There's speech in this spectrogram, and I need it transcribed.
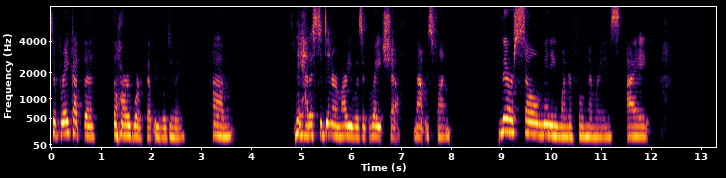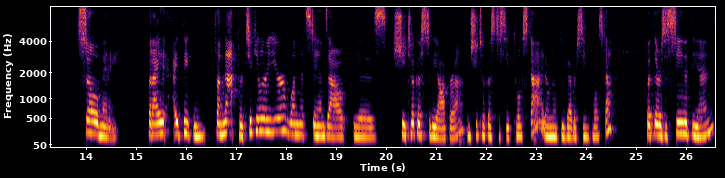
to break up the, the hard work that we were doing. Um, they had us to dinner. Marty was a great chef, and that was fun. There are so many wonderful memories. I, so many. But I, I think from that particular year, one that stands out is she took us to the opera and she took us to see Tosca. I don't know if you've ever seen Tosca, but there's a scene at the end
